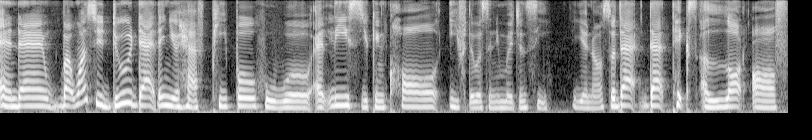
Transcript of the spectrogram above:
And then but once you do that then you have people who will at least you can call if there was an emergency, you know. So that that takes a lot of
